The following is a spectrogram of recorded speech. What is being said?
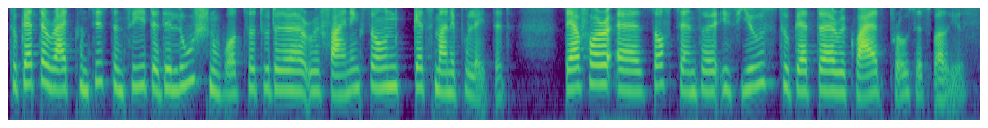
To get the right consistency, the dilution water to the refining zone gets manipulated. Therefore, a soft sensor is used to get the required process values.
